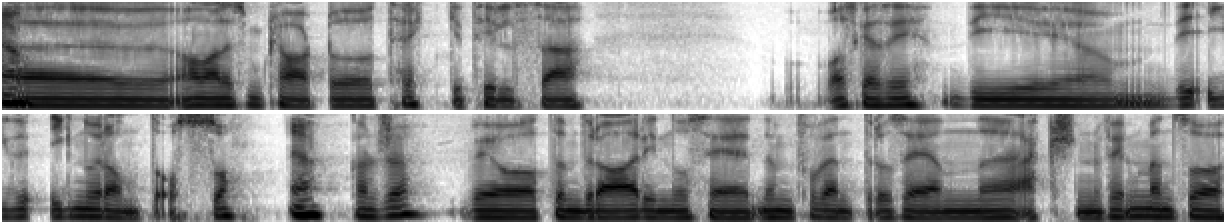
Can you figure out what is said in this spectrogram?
Ja. Eh, han har liksom klart å trekke til seg hva skal jeg si, de, um, de ignorante også, Ja. kanskje. Ved at de drar inn og ser, de forventer å se en eh, actionfilm, men så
